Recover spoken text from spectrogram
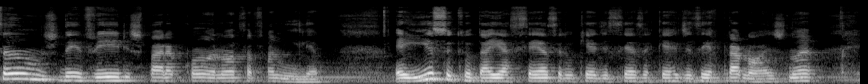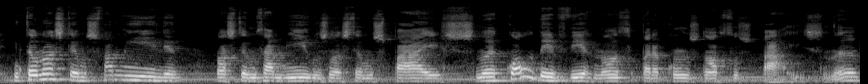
são os deveres para com a nossa família? É isso que o Dai a César, o que é de César, quer dizer para nós, não é? Então nós temos família, nós temos amigos, nós temos pais, não é? Qual o dever nosso para com os nossos pais, né?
